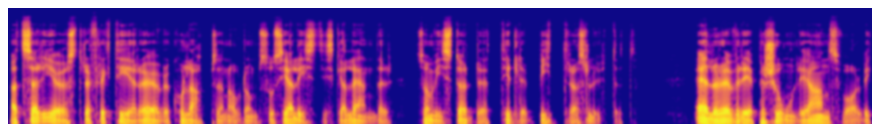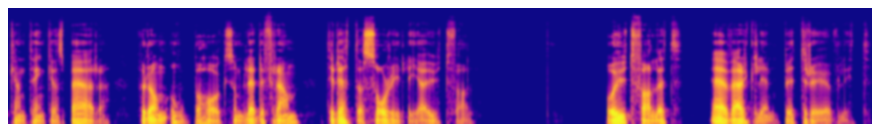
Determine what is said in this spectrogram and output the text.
att seriöst reflektera över kollapsen av de socialistiska länder som vi stödde till det bittra slutet. Eller över det personliga ansvar vi kan tänkas bära för de obehag som ledde fram till detta sorgliga utfall. Och utfallet är verkligen bedrövligt.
